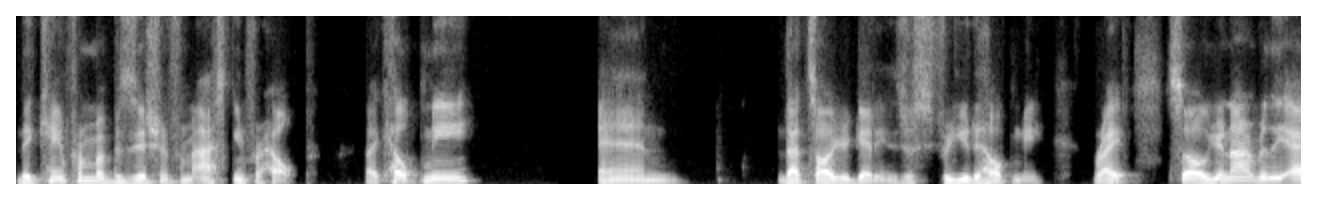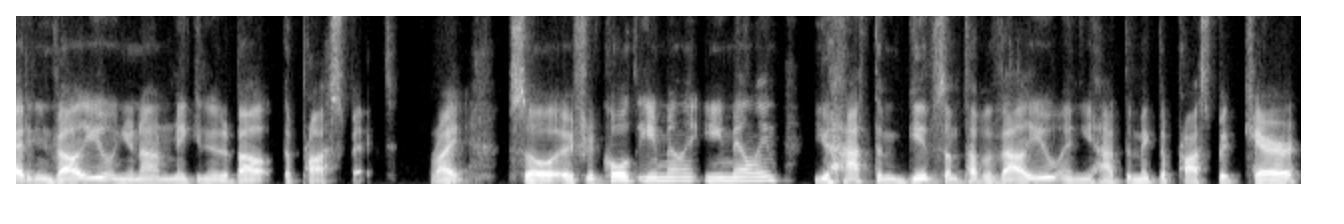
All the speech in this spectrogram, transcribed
they came from a position from asking for help, like help me, and that's all you're getting is just for you to help me, right? So you're not really adding value and you're not making it about the prospect right? So if you're cold emailing, emailing, you have to give some type of value and you have to make the prospect care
